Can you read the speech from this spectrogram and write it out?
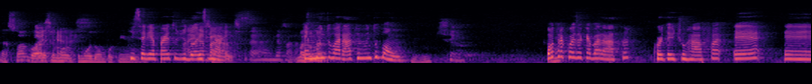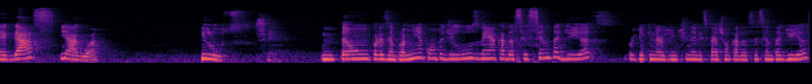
É só agora que, mu- que mudou um pouquinho. que seria perto de ainda dois é barato. reais. É, ainda é barato. Mas é muito barato e muito bom. Sim. Outra coisa que é barata, cortei o tio Rafa, é, é gás e água. E luz. Sim. Então, por exemplo, a minha conta de luz vem a cada 60 dias, porque aqui na Argentina eles fecham a cada 60 dias,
